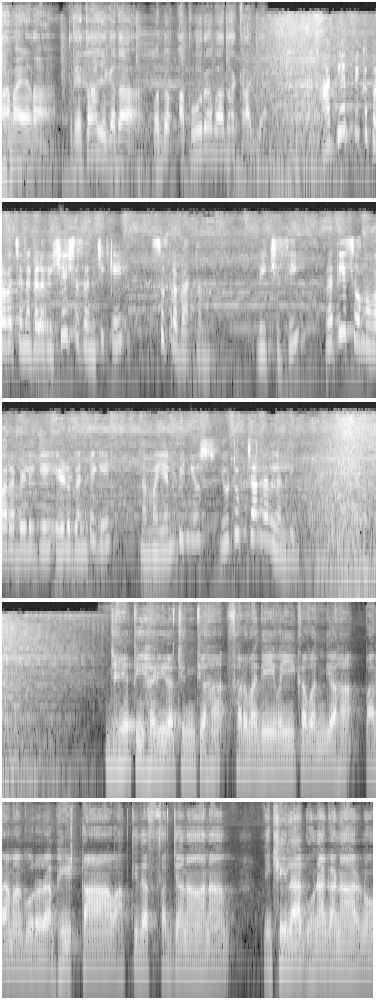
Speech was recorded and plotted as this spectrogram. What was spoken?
ರಾಮಾಯಣ ತ್ರೇತಾಯುಗದ ಒಂದು ಅಪೂರ್ವವಾದ ಕಾವ್ಯ. ಆಧ್ಯಾತ್ಮಿಕ ಪ್ರವಚನಗಳ ವಿಶೇಷ ಸಂಚಿಕೆ ಸುಪ್ರಭಾತಂ. ವೀಕ್ಷಿಸಿ ಪ್ರತಿ ಸೋಮವಾರ ಬೆಳಿಗ್ಗೆ ಏಳು ಗಂಟೆಗೆ ನಮ್ಮ ಎನ್ ಪಿ ನ್ಯೂಸ್ ಯೂಟ್ಯೂಬ್ ಚಾನೆಲ್ನಲ್ಲಿ. ಜಯತಿ ಹರಿರಚಿತ್ಯ ಸರ್ವದೇವೈಕವಂದ್ಯ ಪರಮಗುರುರಭೀಷ್ಟಾವಾಪ್ತಿದ ಸಜ್ಜನಾನಾಂ ನಿಖಿಲ ಗುಣಗಣಾರ್ಣೋ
